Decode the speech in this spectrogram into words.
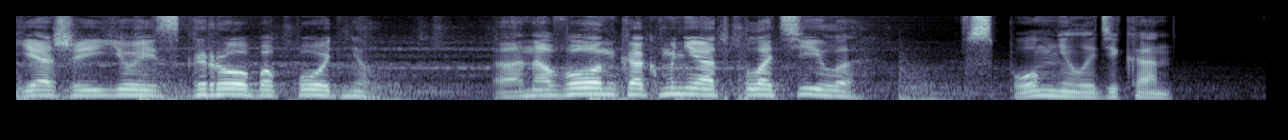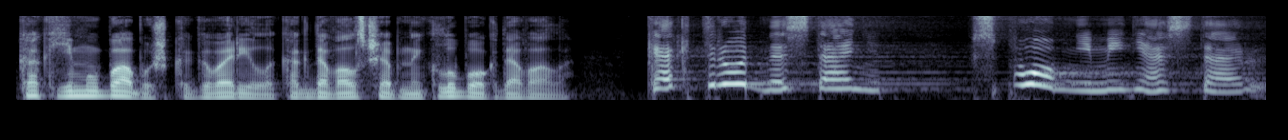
я же ее из гроба поднял. Она вон как мне отплатила. Вспомнил Эдикан, как ему бабушка говорила, когда волшебный клубок давала. Как трудно станет. Вспомни меня, старую.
